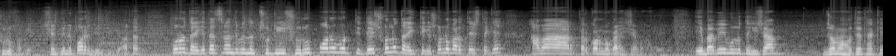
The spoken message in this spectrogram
শুরু হবে, শেষ দিনের পরের দিন থেকে। অর্থাৎ পনেরো তারিখে তার শ্রান্তি বেতন ছুটি শুরু, পরবর্তীতে ষোলো তারিখ থেকে, ষোলো বারো তেইশ থেকে আবার তার কর্মকাল হিসাব হবে। এভাবেই মূলত হিসাব জমা হতে থাকে।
